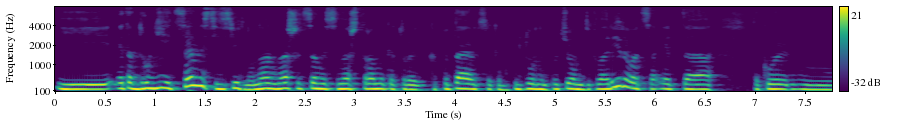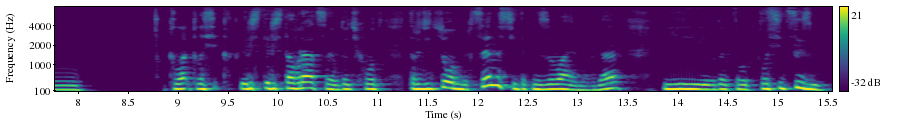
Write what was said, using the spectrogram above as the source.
и это другие ценности, действительно, наши ценности нашей страны, которые пытаются как бы, культурным путем декларироваться, это такой реставрация вот этих вот традиционных ценностей, так называемых, да, и вот этот вот классицизм.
